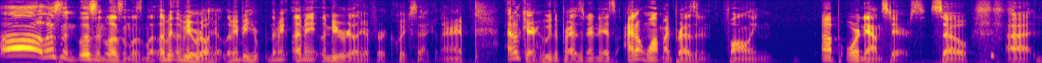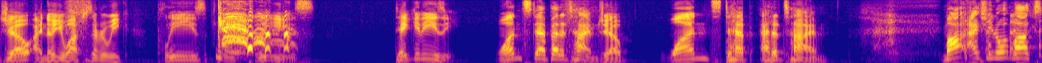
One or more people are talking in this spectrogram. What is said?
listen, listen, listen, listen. Let me let me be real here. Let me be let me let me let me be real here for a quick second. All right. I don't care who the president is. I don't want my president falling up or downstairs. So, uh, Joe, I know you watch this every week. Please, please, please take it easy. One step at a time, Joe. One step at a time. Mo- Actually, you know what, Mox?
